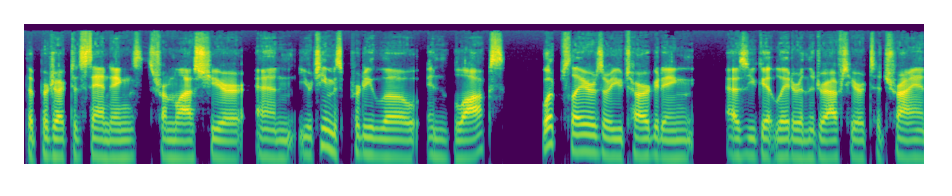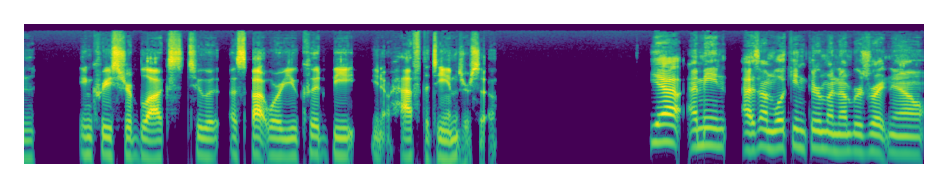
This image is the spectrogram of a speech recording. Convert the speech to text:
the projected standings from last year, and your team is pretty low in blocks. What players are you targeting as you get later in the draft here to try and increase your blocks to a, a spot where you could beat, you know, half the teams or so? Yeah, I mean, as I'm looking through my numbers right now,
